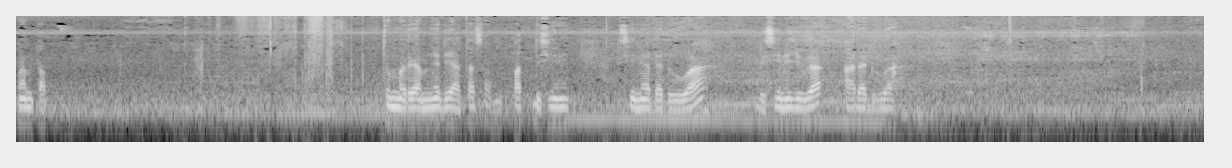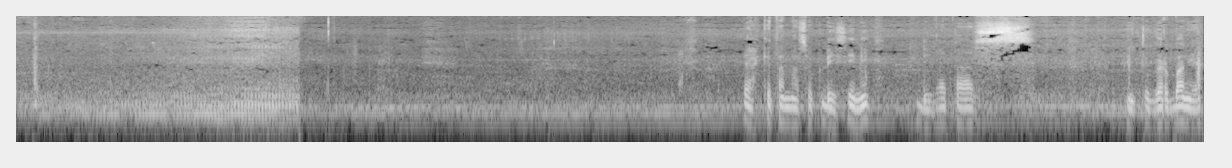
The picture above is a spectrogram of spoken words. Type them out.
mantap. Itu meriamnya di atas empat di sini. Di sini ada dua di sini juga ada dua Ya, kita masuk di sini di atas pintu gerbang ya.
